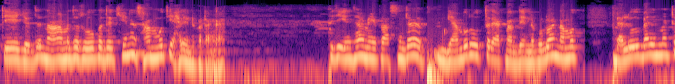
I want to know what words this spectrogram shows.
තේජොද නාමද රූපද කියන සම්මුතිය හැලෙන්න පටන් ගන්නවා. ඉතින් ඒ නිසා මේ ප්‍රශ්නට ගැඹුරු උත්තරයක් නම් දෙන්න පුළුවන්. නමුත් බැලුව බැලමට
